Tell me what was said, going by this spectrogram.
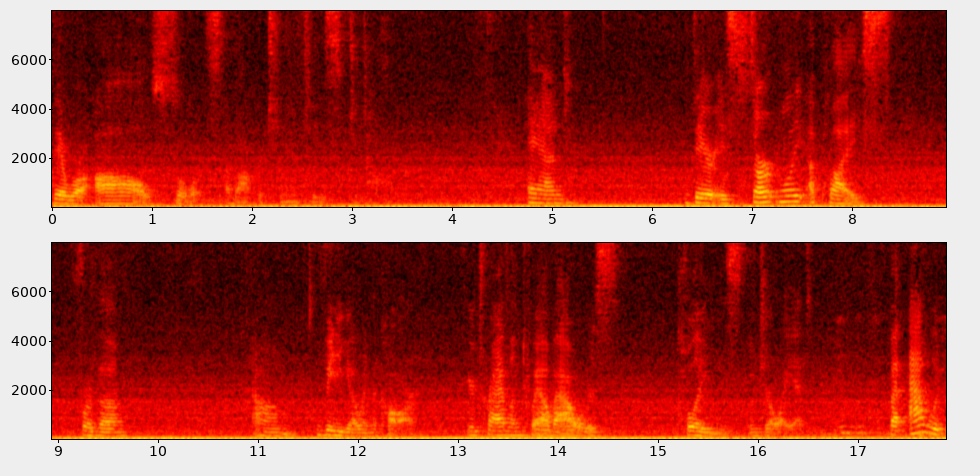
there were all sorts of opportunities to talk. and there is certainly a place for the um, video in the car. If you're traveling 12 hours, please enjoy it. But I would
